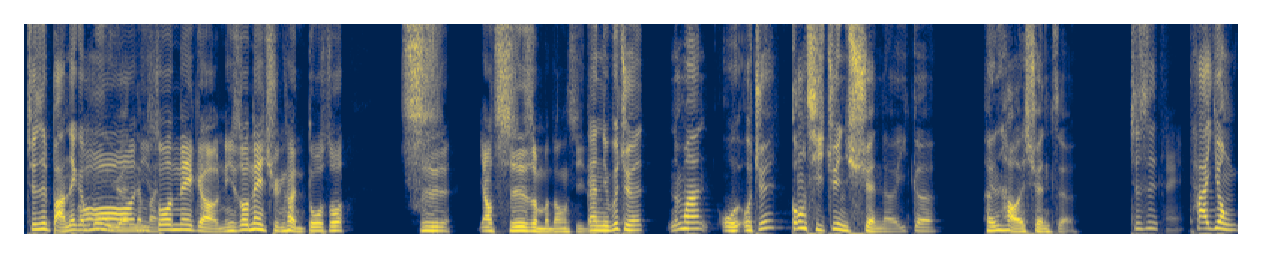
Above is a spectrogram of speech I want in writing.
就是把那个墓园的。你说那个，你说那群很多说吃要吃什么东西的？但你不觉得？那么我我觉得宫崎骏选了一个很好的选择。就是他用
